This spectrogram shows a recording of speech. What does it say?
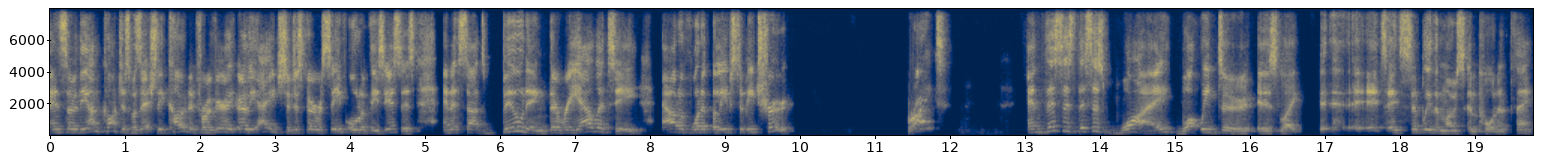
And so the unconscious was actually coded from a very early age to just go receive all of these yeses. And it starts building the reality out of what it believes to be true. Right? And this is this is why what we do is like it, it's it's simply the most important thing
